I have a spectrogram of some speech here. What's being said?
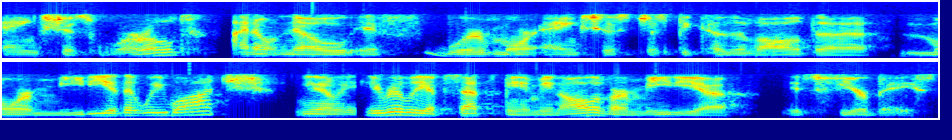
anxious world. I don't know if we're more anxious just because of all the more media that we watch. You know, it really upsets me. I mean, all of our media is fear based.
